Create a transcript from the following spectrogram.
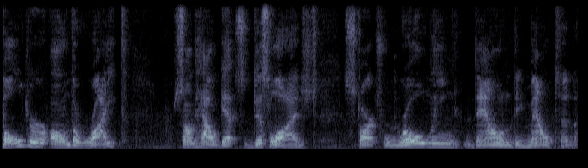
boulder on the right somehow gets dislodged, starts rolling down the mountain.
